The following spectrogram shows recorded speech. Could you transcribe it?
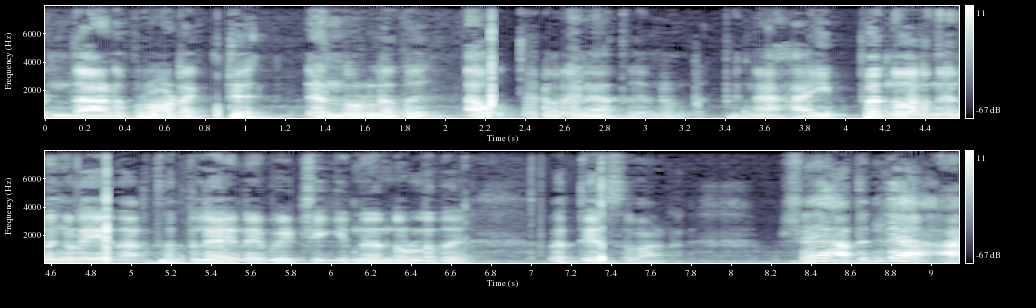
എന്താണ് പ്രോഡക്റ്റ് എന്നുള്ളത് ആ ഉത്തരവ് അതിനകത്ത് തന്നെ ഉണ്ട് പിന്നെ ഹൈപ്പ് എന്ന് പറഞ്ഞ് നിങ്ങൾ ഏത് അർത്ഥത്തിൽ അതിനെ വീക്ഷിക്കുന്നു എന്നുള്ളത് വ്യത്യസ്തമാണ്. പക്ഷേ അതിന്റെ ആ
